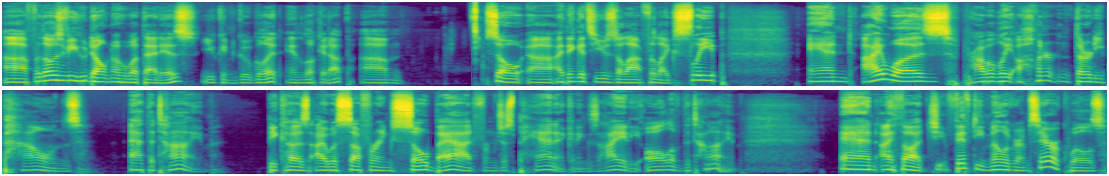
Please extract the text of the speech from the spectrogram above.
Uh, for those of you who don't know what that is, you can Google it and look it up. Um, so uh, I think it's used a lot for like sleep. And I was probably 130 pounds at the time because I was suffering so bad from just panic and anxiety all of the time. And I thought, 50 milligram Seroquels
